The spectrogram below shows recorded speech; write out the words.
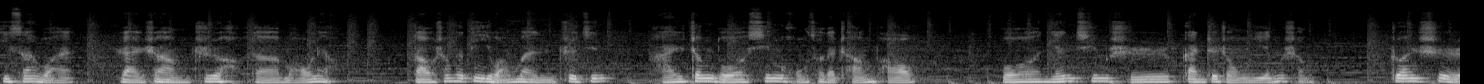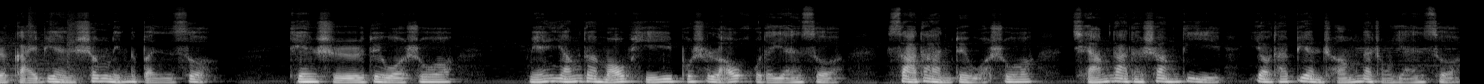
第三碗染上织好的毛料。岛上的帝王们至今还争夺猩红色的长袍。我年轻时干这种营生，专是改变生灵的本色。天使对我说：“绵羊的毛皮不是老虎的颜色。”撒旦对我说：“强大的上帝要它变成那种颜色，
